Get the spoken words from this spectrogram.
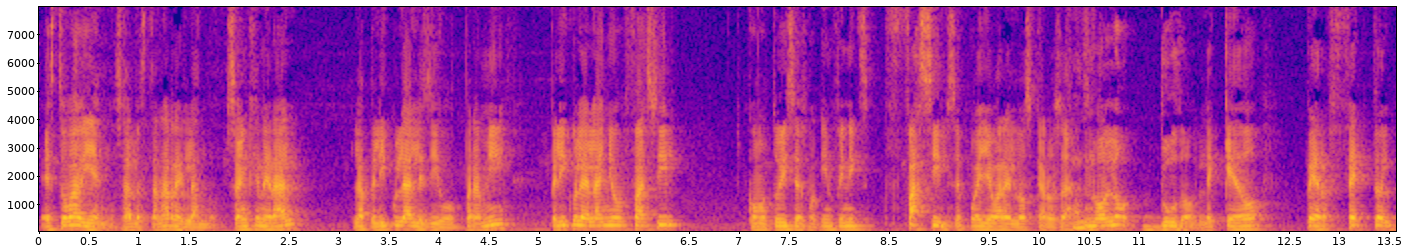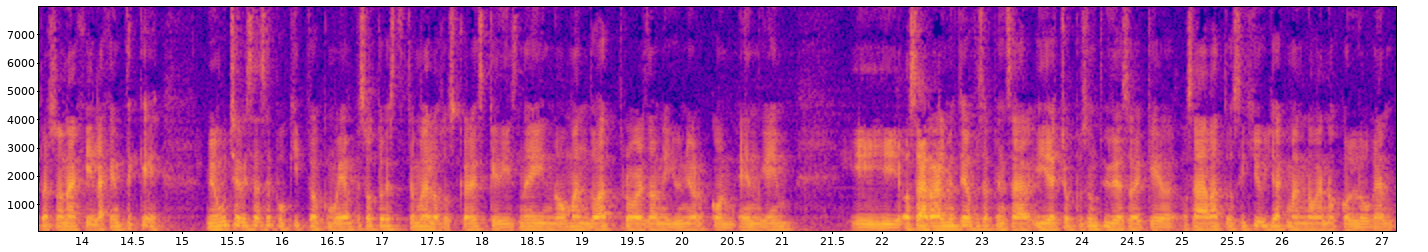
esto va bien, o sea, lo están arreglando. O sea, en general, la película, les digo, para mí, película del año fácil, como tú dices, Joaquín Phoenix fácil se puede llevar el Oscar, o sea, no lo dudo, le quedó perfecto el personaje y la gente que me dio mucha risa hace poquito, como ya empezó todo este tema de los Oscars, que Disney no mandó a Robert Downey Jr. con Endgame. Y, o sea, realmente me puse a pensar, y de hecho puse un tweet de eso de que, o sea, vato, si Hugh Jackman no ganó con Logan,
